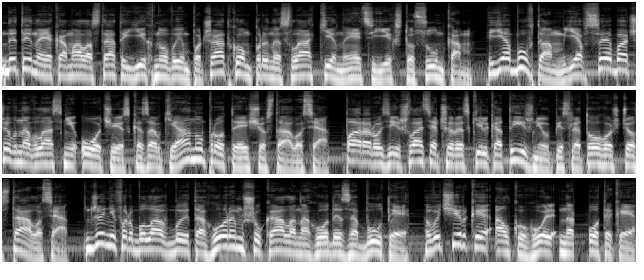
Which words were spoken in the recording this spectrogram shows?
Дитина, яка мала стати їх новим початком, принесла кінець їх стосункам. Я був там, я все бачив на власні очі, сказав Кіану про те, що сталося. Пара розійшлася через кілька тижнів після того, що сталося. Дженніфер була вбита горем, шукала нагоди забути вечірки, алкоголь, наркотики.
